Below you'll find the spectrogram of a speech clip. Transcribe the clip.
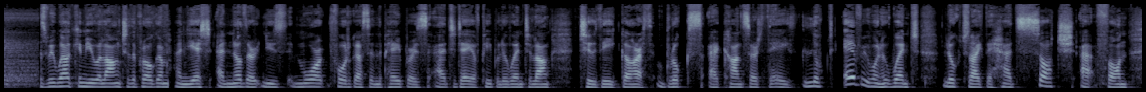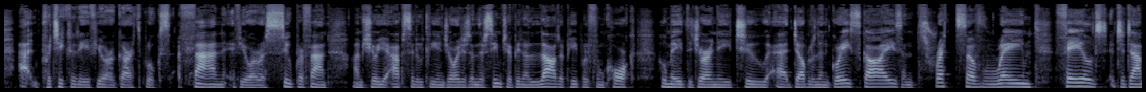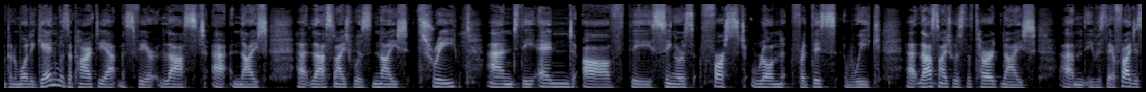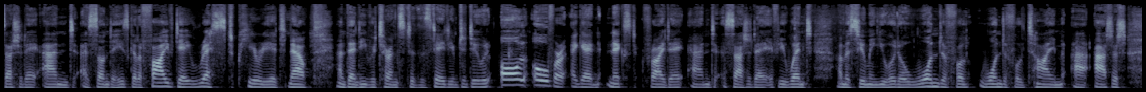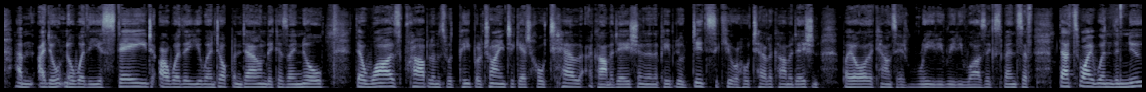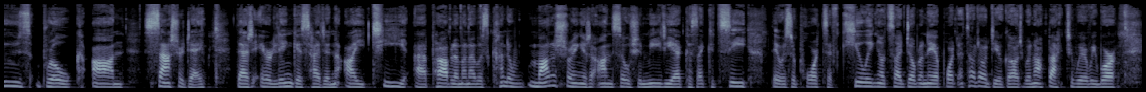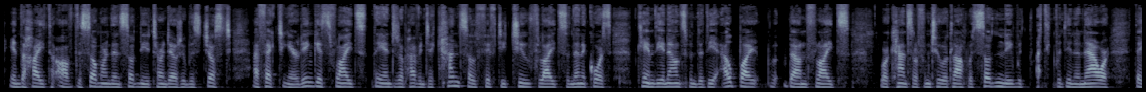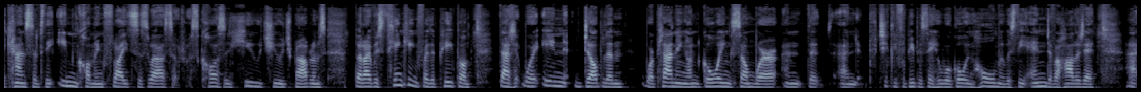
As we welcome you along to the programme, and yet another news, more photographs in the papers uh, today of people who went along to the Garth Brooks uh, concert. They looked, everyone who went looked like they had such uh, fun, and particularly if you're a Garth Brooks fan, if you are a super fan, I'm sure you absolutely enjoyed it. And there seemed to have been a lot of people from Cork who made the journey to uh, Dublin, and grey skies and threats of rain failed to dampen what again was a party atmosphere last uh, night. Uh, last night was night three and the end of the singer's first run for this week. Uh, last night was the third night. Um, he was there Friday, Saturday, and uh, Sunday. He's got a five day rest period now, and then he returns to the stadium to do it all over again next Friday and Saturday. If you went, I'm assuming you had a wonderful, wonderful time uh, at it. Um, I don't know whether you stayed or whether you went up and down because I know there was problems with people trying to get hotel accommodation and the people who did secure hotel accommodation by all accounts it really really was expensive that's why when the news broke on Saturday that Aer Lingus had an IT uh, problem, and I was kind of monitoring it on social media because I could see there was reports of queuing outside Dublin Airport. I thought, oh dear God, we're not back to where we were in the height of the summer. And then suddenly it turned out it was just affecting Aer Lingus flights. They ended up having to cancel 52 flights, and then of course came the announcement that the outbound flights were cancelled from two o'clock. But suddenly, with I think within an hour, they cancelled the incoming flights as well. So it was causing huge, huge problems. But I was thinking for the people that were in Dublin were planning on going somewhere, and that, and particularly for people say who were going home, it was the end of a holiday. Uh,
